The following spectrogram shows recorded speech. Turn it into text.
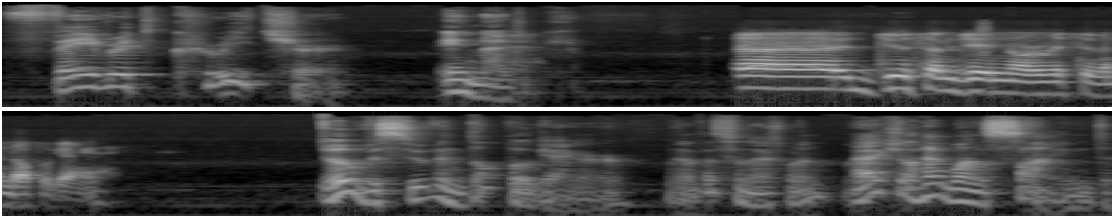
Favorite creature in Magic? Uh, Juzam Djinn or Vesuvan Doppelganger. Oh, Vesuvan Doppelganger. Well, that's a nice one. I actually have one signed.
